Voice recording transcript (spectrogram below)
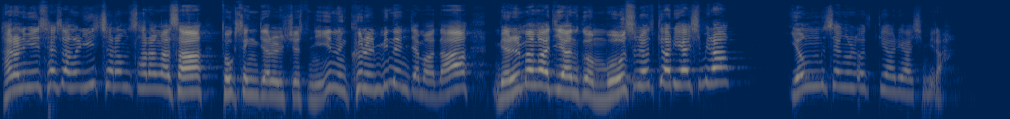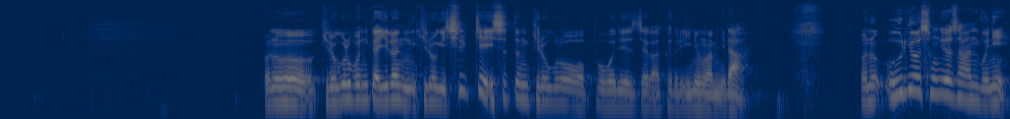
하나님이 세상을 이처럼 사랑하사 독생자를 주셨으니 이는 그를 믿는 자마다 멸망하지 않고 무엇을 얻게 하려 하심이라 영생을 얻게 하려 하심이라 어느 기록을 보니까 이런 기록이 실제 있었던 기록으로 보고되어서 제가 그들을 인용합니다. 어느 의료 선교사 한 분이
